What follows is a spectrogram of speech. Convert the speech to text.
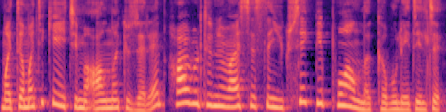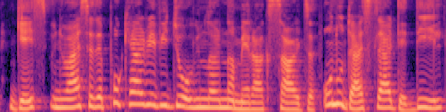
matematik eğitimi almak üzere Harvard Üniversitesi'ne yüksek bir puanla kabul edildi. Gates üniversitede poker ve video oyunlarına merak sardı. Onu derslerde değil,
